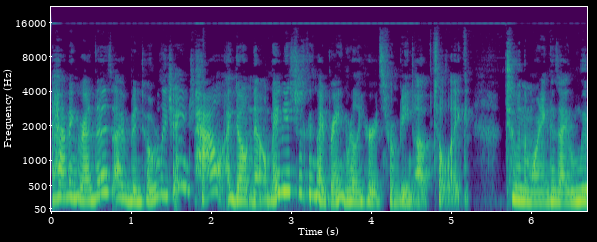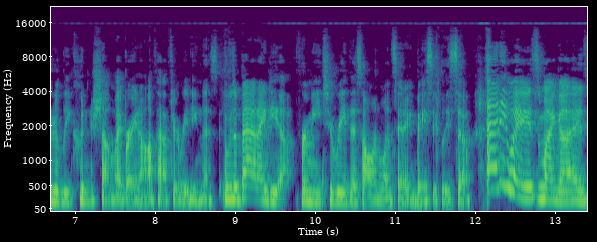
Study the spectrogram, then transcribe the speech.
having read this, I've been totally changed. How? I don't know. Maybe it's just because my brain really hurts from being up till like two in the morning because I literally couldn't shut my brain off after reading this. It was a bad idea for me to read this all in one sitting, basically. So anyways, my guys,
